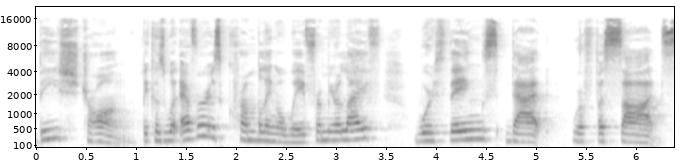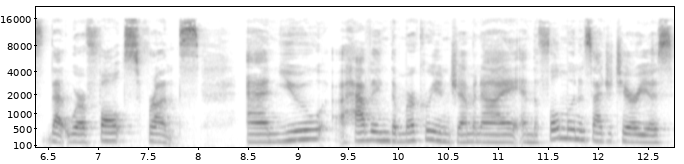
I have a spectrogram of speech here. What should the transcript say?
be strong because whatever is crumbling away from your life were things that were facades, that were false fronts. And you having the Mercury in Gemini and the full moon in Sagittarius,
